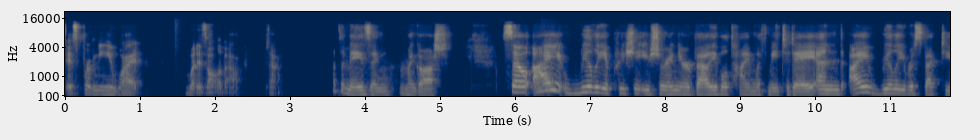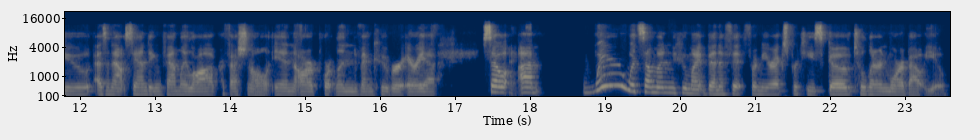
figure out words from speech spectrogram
is for me what what it's all about so That's amazing. Oh my gosh. So I really appreciate you sharing your valuable time with me today. And I really respect you as an outstanding family law professional in our Portland, Vancouver area. So, um, where would someone who might benefit from your expertise go to learn more about you?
